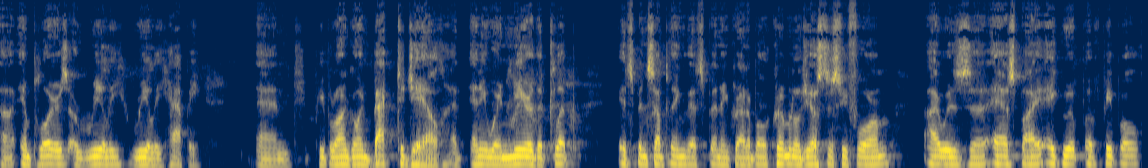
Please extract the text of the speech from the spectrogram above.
Uh, employers are really, really happy. And people aren't going back to jail at anywhere near the clip it's been something that's been incredible. Criminal justice reform. I was uh, asked by a group of people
